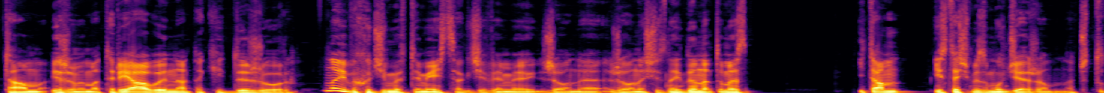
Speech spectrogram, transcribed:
Tam bierzemy materiały na taki dyżur. No i wychodzimy w te miejsca, gdzie wiemy, że one, że one się znajdują. Natomiast i tam jesteśmy z młodzieżą. Znaczy, to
